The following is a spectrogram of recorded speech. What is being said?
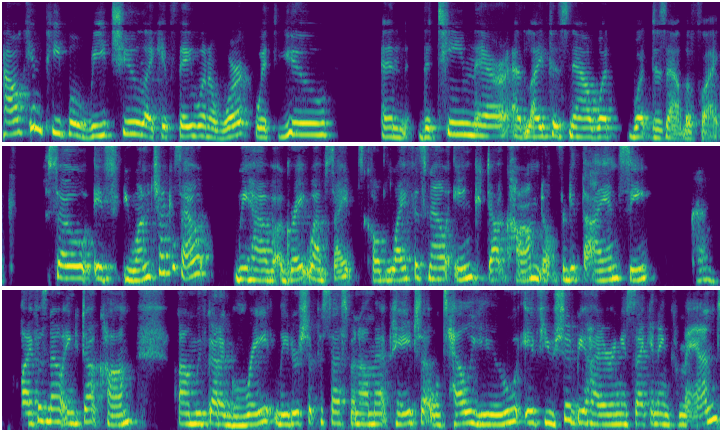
how can people reach you? Like if they want to work with you and the team there at Life is Now, what, what does that look like? So if you want to check us out, we have a great website. It's called lifeisnowinc.com. Don't forget the INC. Okay. Lifeisnowinc.com. Um, we've got a great leadership assessment on that page that will tell you if you should be hiring a second in command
